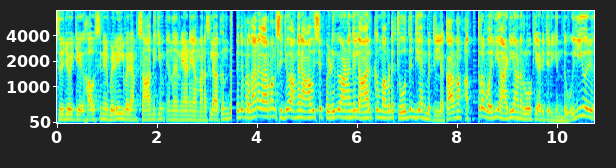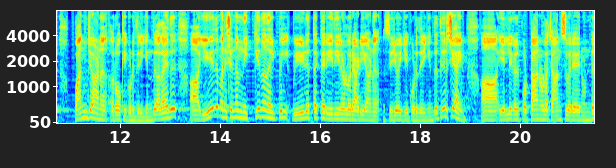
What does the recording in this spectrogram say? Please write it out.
സിജോയ്ക്ക് ഹൗസിന് വെളിയിൽ വരാൻ സാധിക്കും എന്ന് തന്നെയാണ് ഞാൻ മനസ്സിലാക്കുന്നത്. ഇതിന്റെ പ്രധാന കാരണം സിജോ അങ്ങനെ ആവശ്യപ്പെടുകയാണെങ്കിൽ ആർക്കും അവിടെ ചോദ്യം ചെയ്യാൻ പറ്റില്ല. കാരണം അത്ര വലിയ അടിയാണ് റോക്കി അടിച്ചിരിക്കുന്നത്. വലിയൊരു പഞ്ചാണ് റോക്കി കൊടുത്തിരിക്കുന്നത്. അതായത് ഏത് മനുഷ്യനും നിൽക്കുന്ന നിൽപ്പിൽ വീഴത്തക്ക രീതിയിലുള്ള ഒരു അടിയാണ് സിജോയ്ക്ക് കൊടുത്തിരിക്കുന്നത്. തീർച്ചയായും എല്ലുകൾ പൊട്ടാനുള്ള ചാൻസ് വരെ അതിനുണ്ട്.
